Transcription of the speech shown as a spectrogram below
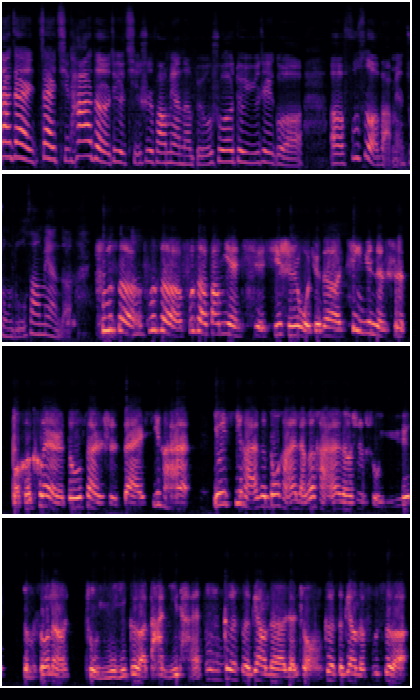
那在在其他的这个歧视方面呢？比如说对于这个。呃，肤色方面、种族方面的，肤色、肤色、肤色方面，其其实我觉得幸运的是，我和 Claire 都算是在西海岸，因为西海岸跟东海岸两个海岸呢是属于怎么说呢？属于一个大泥潭，各色各样的人种，各色各样的肤色，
